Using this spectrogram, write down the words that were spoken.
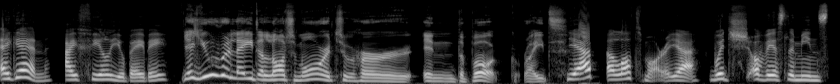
again, I feel you, baby. Yeah, you relate a lot more to her in the book, right? Yep, a lot more, yeah. Which obviously means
